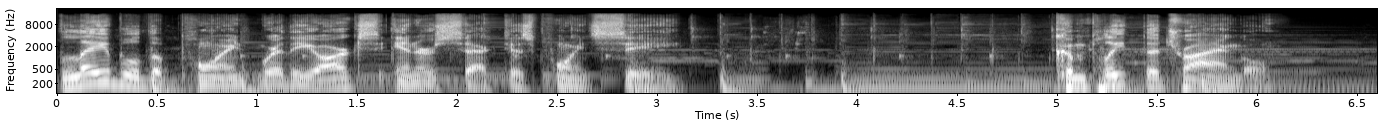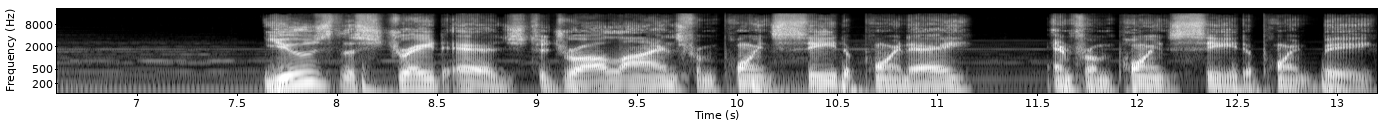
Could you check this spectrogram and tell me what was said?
Label the point where the arcs intersect as point C. Complete the triangle. Use the straight edge to draw lines from point C to point A and from point C to point B.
